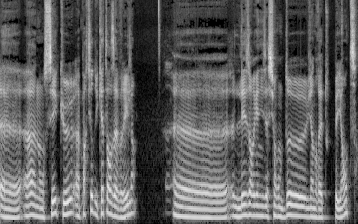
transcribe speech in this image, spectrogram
euh, a annoncé que à partir du 14 avril, les organisations deviendraient toutes payantes,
